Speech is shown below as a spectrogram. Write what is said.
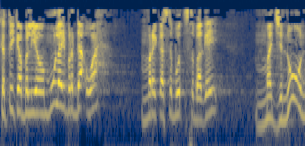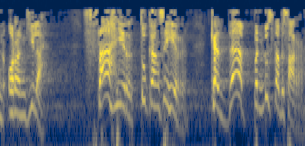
ketika beliau mulai berdakwah, mereka sebut sebagai majnun, orang gila. Sahir, tukang sihir. Kadzab, pendusta besar.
